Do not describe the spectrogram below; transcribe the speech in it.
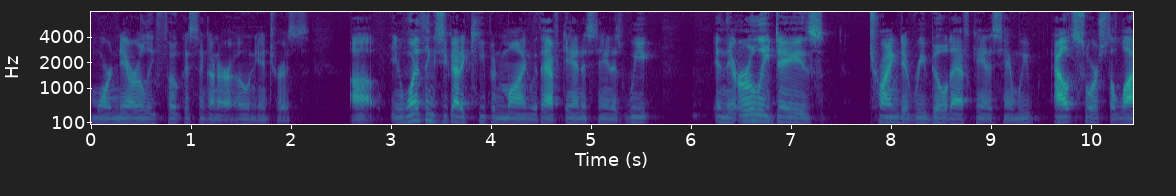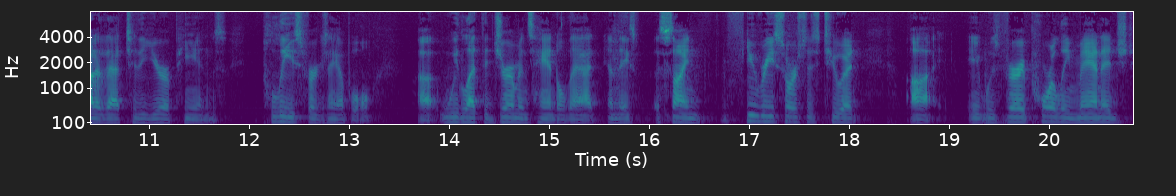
more narrowly focusing on our own interests. Uh, you know, one of the things you've got to keep in mind with Afghanistan is we, in the early days, trying to rebuild Afghanistan, we outsourced a lot of that to the Europeans. Police, for example, uh, we let the Germans handle that, and they assigned few resources to it. Uh, it was very poorly managed,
